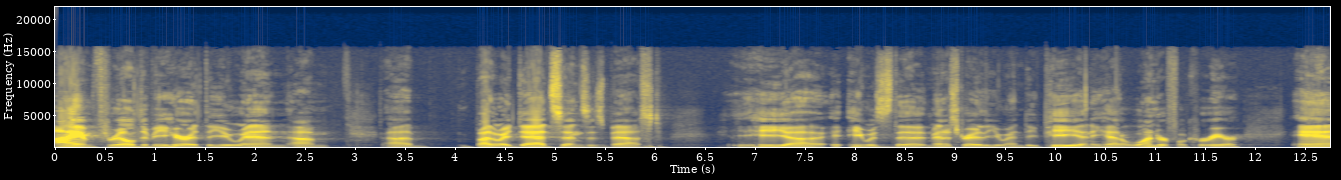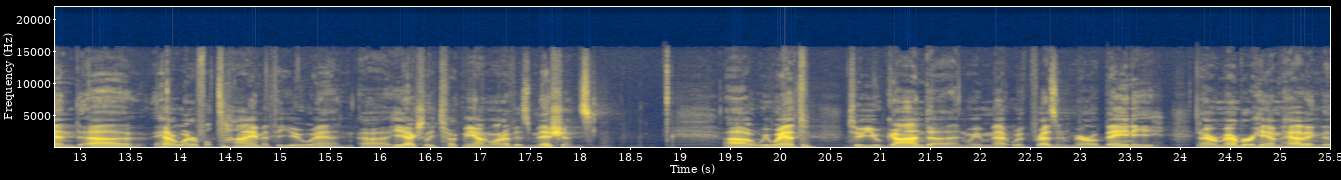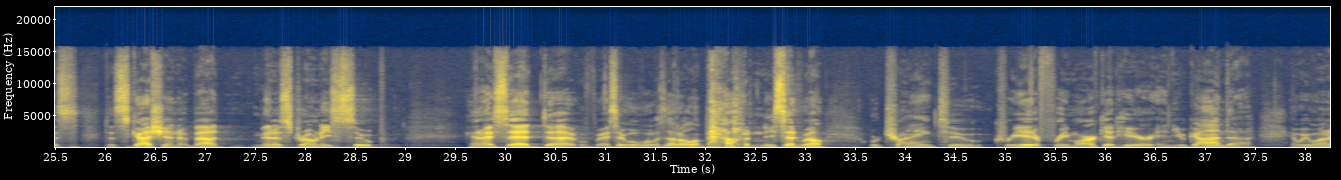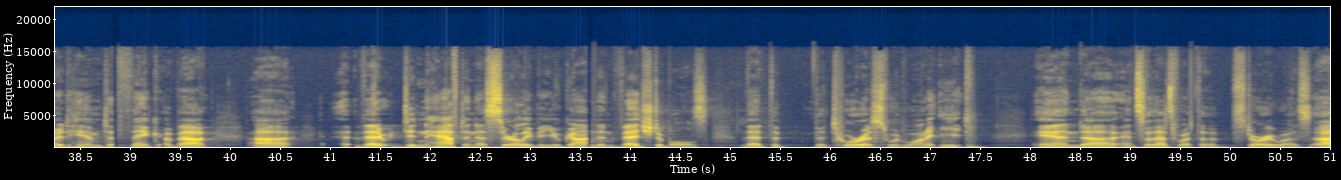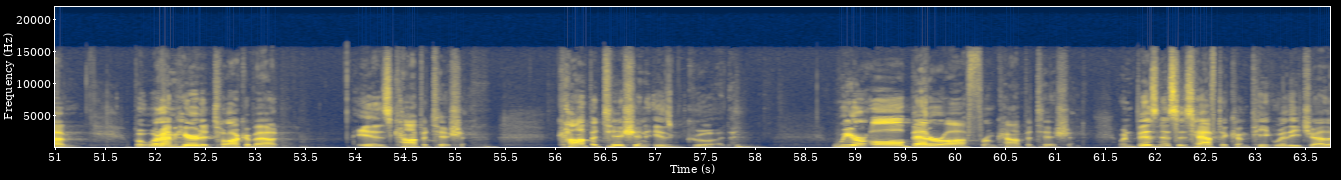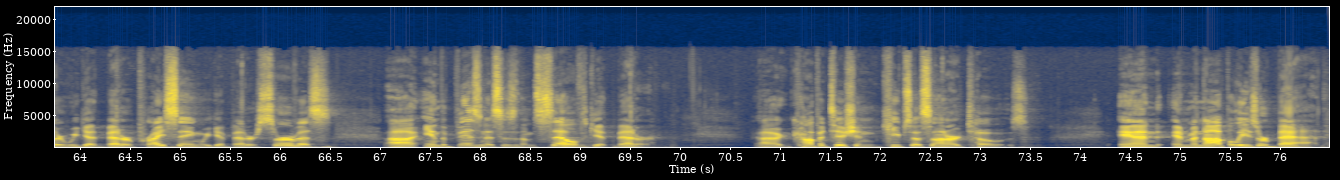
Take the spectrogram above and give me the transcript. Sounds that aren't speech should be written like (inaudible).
I am thrilled to be here at the UN. Um, uh, by the way, Dad sends his best. He, uh, he was the administrator of the UNDP, and he had a wonderful career and uh, had a wonderful time at the UN. Uh, he actually took me on one of his missions. Uh, we went to Uganda and we met with President Museveni, and I remember him having this discussion about minestrone soup. And I said, uh, I said, well, what was that all (laughs) about? And he said, well, we're trying to create a free market here in Uganda, and we wanted him to think about uh, that it didn't have to necessarily be Ugandan vegetables that the, the tourists would want to eat. And, uh, and so that's what the story was. Um, but what I'm here to talk about is competition. Competition is good. We are all better off from competition. When businesses have to compete with each other, we get better pricing, we get better service, uh, and the businesses themselves get better. Uh, competition keeps us on our toes. And, and monopolies are bad.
